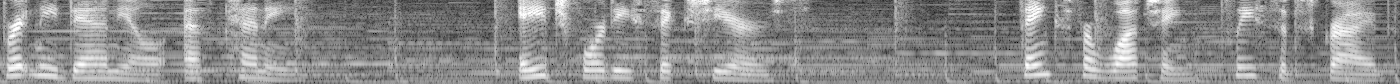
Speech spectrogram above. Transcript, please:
Brittany Daniel as Penny. Age 46 years. Thanks for watching, please subscribe.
